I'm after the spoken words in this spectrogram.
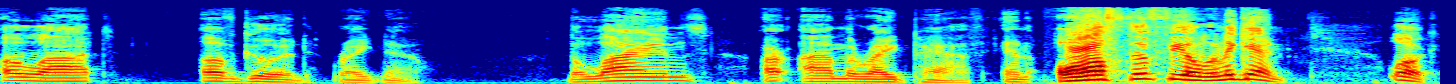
a lot of good right now. The Lions are on the right path and off the field. And again, look,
